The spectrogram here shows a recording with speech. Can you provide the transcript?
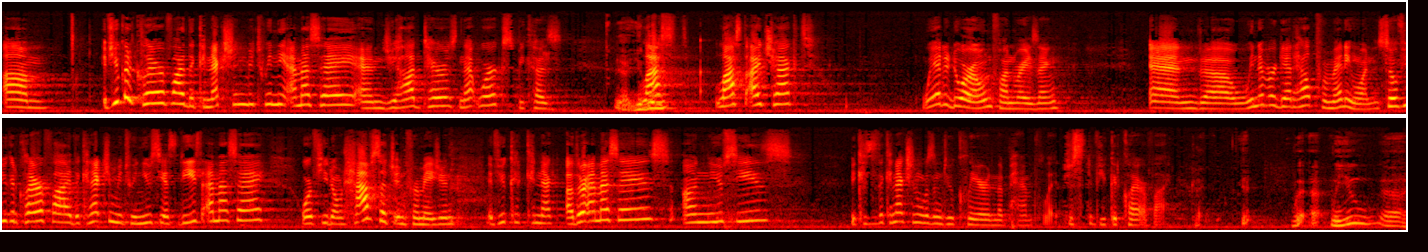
Um, if you could clarify the connection between the MSA and jihad terrorist networks, because Yeah, last, last I checked, we had to do our own fundraising and uh, we never get help from anyone. So if you could clarify the connection between UCSD's MSA, or if you don't have such information, if you could connect other MSAs on UC's, because the connection wasn't too clear in the pamphlet. Just if you could clarify. Okay. Will uh, will you uh,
